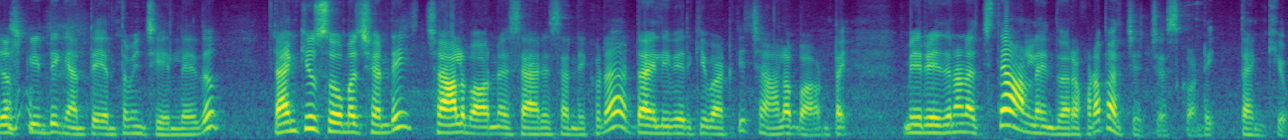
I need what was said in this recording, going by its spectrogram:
జస్ట్ కిడ్డింగ్ అంతే ఎంత మించి ఏం లేదు. థ్యాంక్ యూ సో మచ్ అండి. చాలా బాగున్నాయి శారీస్ అన్నీ కూడా. డైలీ వేర్కి వాటికి చాలా బాగుంటాయి. మీరు ఏదైనా నచ్చితే ఆన్లైన్ ద్వారా కూడా పర్చేజ్ చేసుకోండి. థ్యాంక్ యూ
